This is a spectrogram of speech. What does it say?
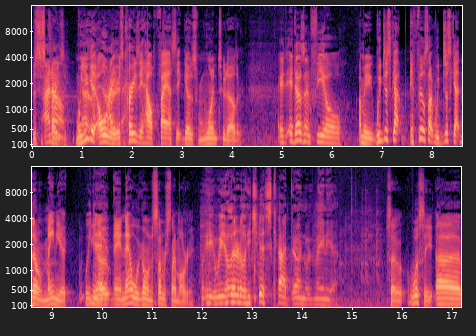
It's just I know. crazy. When you Uh, get older, I- it's crazy how fast it goes from one to the other. It, it doesn't feel. I mean, we just got. It feels like we just got done with Mania. We you know, and now we're going to SummerSlam already. We, we literally just got done with Mania. So we'll see. Uh,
